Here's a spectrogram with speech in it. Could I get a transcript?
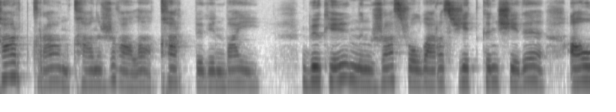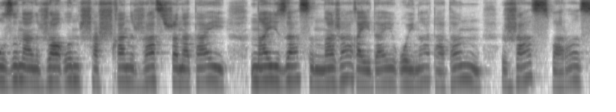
қарт қыран қанжығалы қарт бөгенбай. Бөкеңнің жас жолбарыс жеткіншегі аузынан жалын шашқан жас жанатай найзасын нажағайдай ойнататын жас барыс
